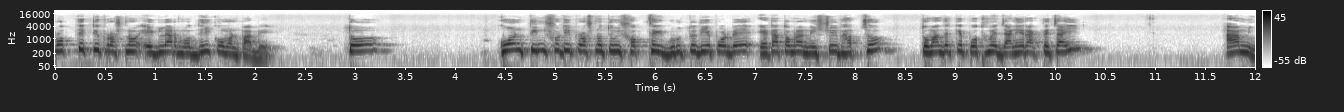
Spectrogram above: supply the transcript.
প্রত্যেকটি প্রশ্ন এগুলার মধ্যেই কমন পাবে। তো কোন তিনশোটি প্রশ্ন তুমি সব থেকে গুরুত্ব দিয়ে পড়বে, এটা তোমরা নিশ্চয়ই ভাবছ। তোমাদেরকে প্রথমে জানিয়ে রাখতে চাই, আমি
